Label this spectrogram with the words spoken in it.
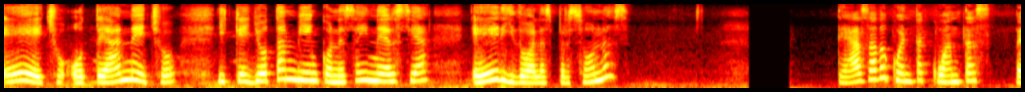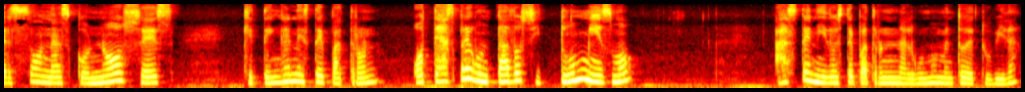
he hecho o te han hecho y que yo también con esa inercia he herido a las personas? ¿Te has dado cuenta cuántas personas conoces que tengan este patrón? ¿O te has preguntado si tú mismo has tenido este patrón en algún momento de tu vida?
